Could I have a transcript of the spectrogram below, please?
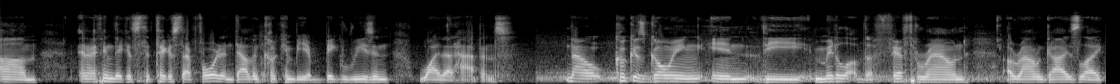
Um, and I think they can take a step forward, and Dalvin Cook can be a big reason why that happens. Now, Cook is going in the middle of the fifth round around guys like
